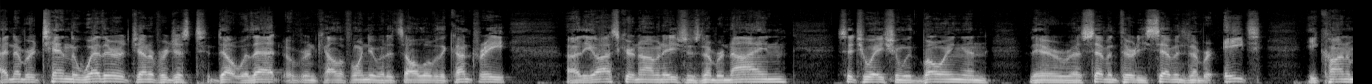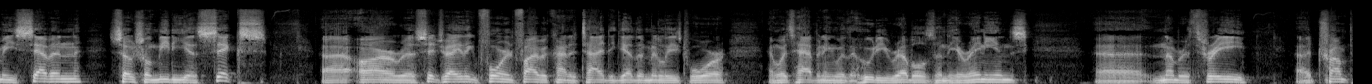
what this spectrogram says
At number 10, the weather. Jennifer just dealt with that over in California, but it's all over the country. Uh, the Oscar nominations, number 9. Situation with Boeing and their uh, 737s, number 8. Economy, 7. Social media, 6. Uh, our uh, I think 4 and 5 are kind of tied together, Middle East war and what's happening with the Houthi rebels and the Iranians. Uh, number three, uh, Trump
